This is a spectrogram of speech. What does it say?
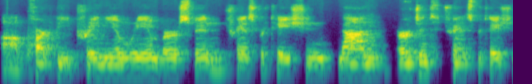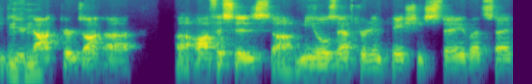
uh, Part B premium reimbursement, and transportation, non-urgent transportation to mm-hmm. your doctor's uh, uh, offices, uh, meals after an inpatient stay, let's say.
